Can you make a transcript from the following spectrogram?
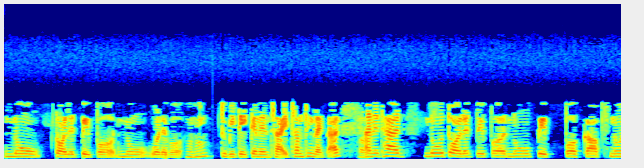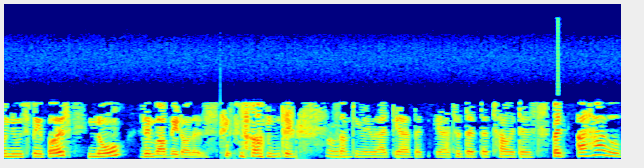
no toilet paper, no whatever mm-hmm. to be taken inside, something like that. Uh-huh. And it had no toilet paper, no paper cups, no newspapers, no Zimbabwe dollars, something. Something like that, yeah. But yeah, so that that's how it is. But I have a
